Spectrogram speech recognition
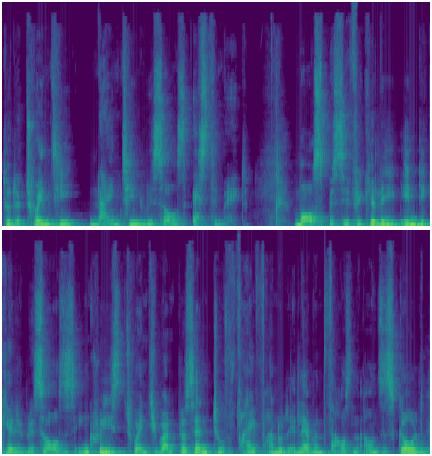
to the 2019 resource estimate. More specifically, indicated resources increased 21% to 511,000 ounces gold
